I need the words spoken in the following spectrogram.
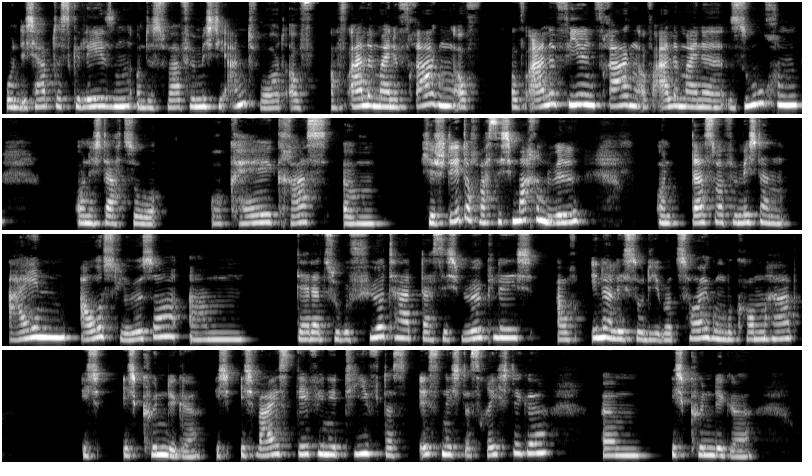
Und ich habe das gelesen und es war für mich die Antwort auf, auf alle meine Fragen, auf, auf alle vielen Fragen, auf alle meine Suchen. Und ich dachte so, okay, krass, ähm, hier steht doch, was ich machen will. Und das war für mich dann ein Auslöser, ähm, der dazu geführt hat, dass ich wirklich auch innerlich so die Überzeugung bekommen habe, ich, ich kündige. Ich, ich weiß definitiv, das ist nicht das Richtige. Ähm, ich kündige.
